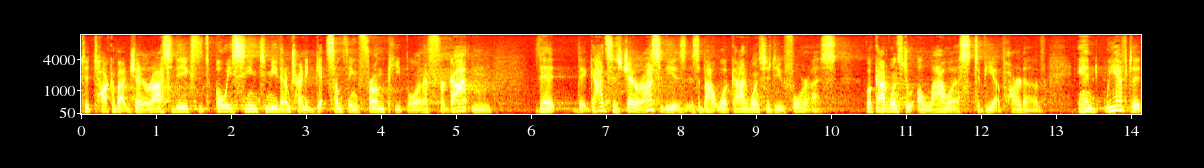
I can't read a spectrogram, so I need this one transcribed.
to talk about generosity because it's always seemed to me that I'm trying to get something from people. And I've forgotten that, that God says generosity is, is about what God wants to do for us, what God wants to allow us to be a part of. And we have to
